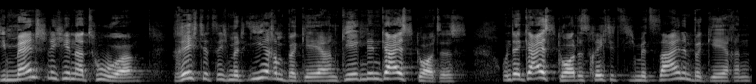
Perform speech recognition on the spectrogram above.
die menschliche Natur richtet sich mit ihrem Begehren gegen den Geist Gottes und der Geist Gottes richtet sich mit seinem Begehren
